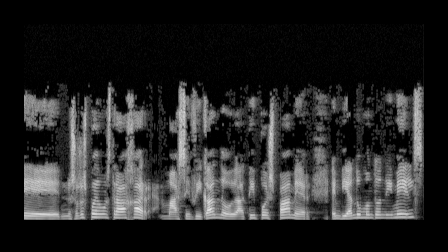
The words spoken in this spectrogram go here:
eh, nosotros podemos trabajar masificando a tipo spammer, enviando un montón de emails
